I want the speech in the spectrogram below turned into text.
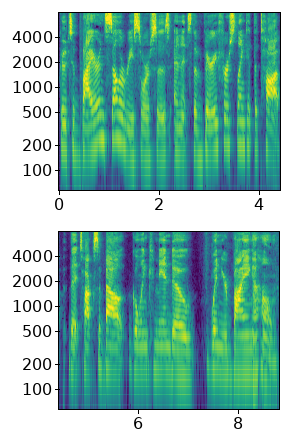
go to buyer and seller resources, and it's the very first link at the top that talks about going commando when you're buying a home.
